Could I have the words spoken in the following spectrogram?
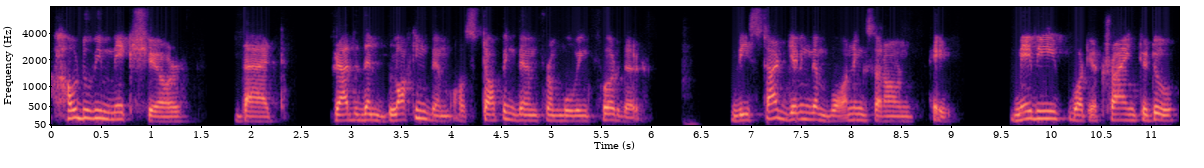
How do we make sure that rather than blocking them or stopping them from moving further, we start giving them warnings around, hey, maybe what you're trying to do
